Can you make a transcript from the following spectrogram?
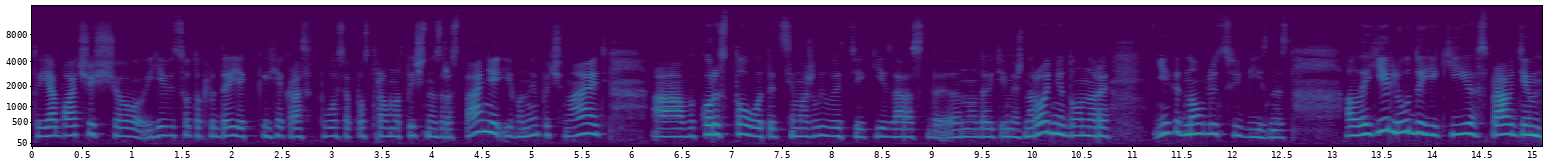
То я бачу, що є відсоток людей, яких якраз відбулося посттравматичне зростання, і вони починають використовувати ці можливості, які зараз ну, дають і міжнародні донори, і відновлюють свій бізнес. Але є люди, які справді.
